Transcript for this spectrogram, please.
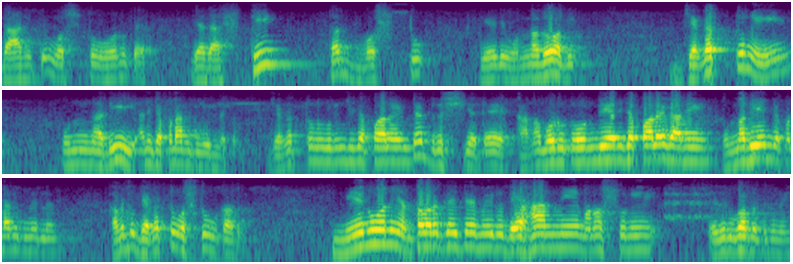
దానికి వస్తువు అని పేరు. యదస్తి తద్వస్తు. ఏది ఉన్నదో అది. జగత్తుని ఉన్నది అని చెప్పడానికి వీల్లేదు జగత్తుని గురించి చెప్పాలి అంటే దృశ్యతే. కనబడుతోంది అని చెప్పాలే కానీ ఉన్నది అని చెప్పడానికి వీల్లేదు కాబట్టి జగత్తు వస్తువు కాదు. నేను అని ఎంతవరకు అయితే మీరు దేహాన్ని మనస్సుని ఎదురుగా పెట్టుకుని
